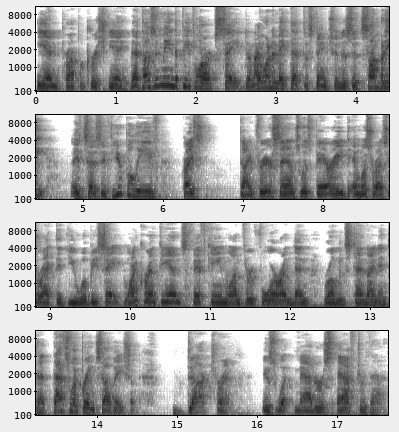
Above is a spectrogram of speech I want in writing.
in proper Christianity. That doesn't mean that people aren't saved, and I want to make that distinction. Is that somebody? It says if you believe Christ died for your sins, was buried, and was resurrected, you will be saved. 1 Corinthians 15, 1 through 4, and then Romans 10, 9, and 10. That's what brings salvation. Doctrine is what matters after that.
